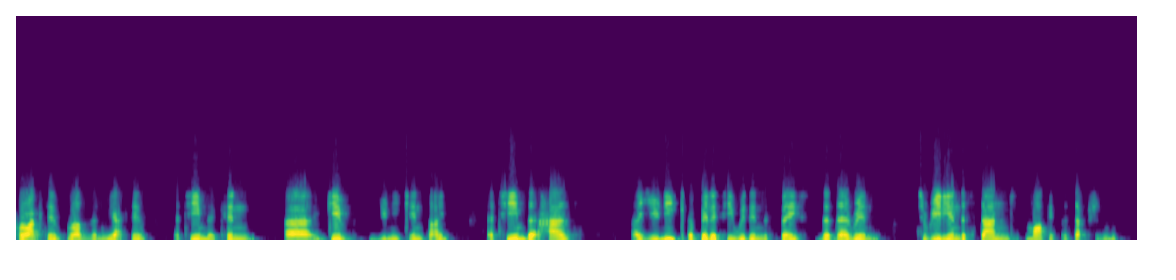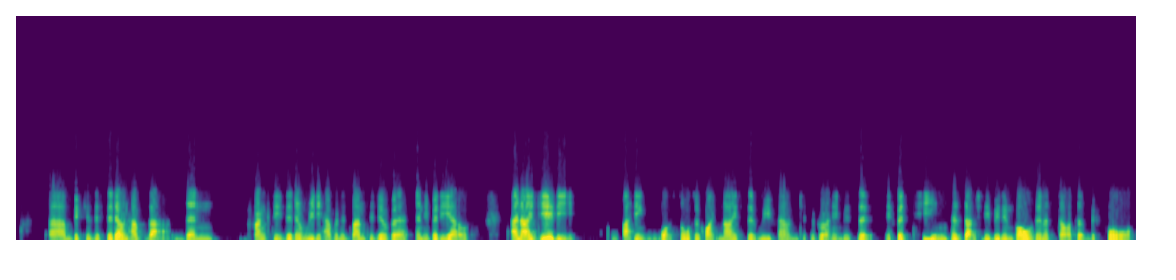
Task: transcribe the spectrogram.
proactive rather than reactive, a team that can uh, give unique insights, a team that has a unique ability within the space that they're in to really understand market perceptions. Um, because if they don't have that, then frankly, they don't really have an advantage over anybody else. And ideally, I think what's also quite nice that we found, Ibrahim, is that if a team has actually been involved in a startup before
